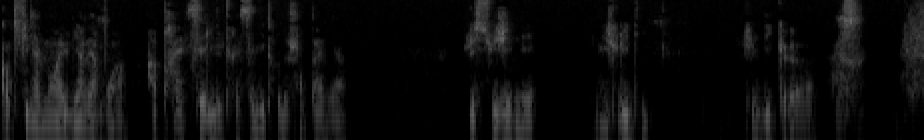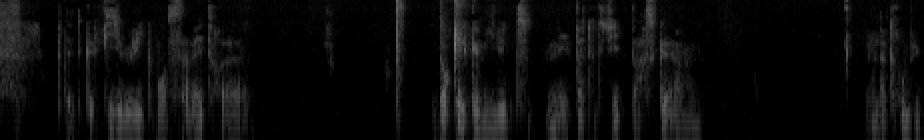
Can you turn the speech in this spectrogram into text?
quand finalement elle vient vers moi, après ces litres et ces litres de champagne, je suis gêné et je lui dis, je lui dis que peut-être que physiologiquement ça va être euh, dans quelques minutes, mais pas tout de suite parce que on a trop bu.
